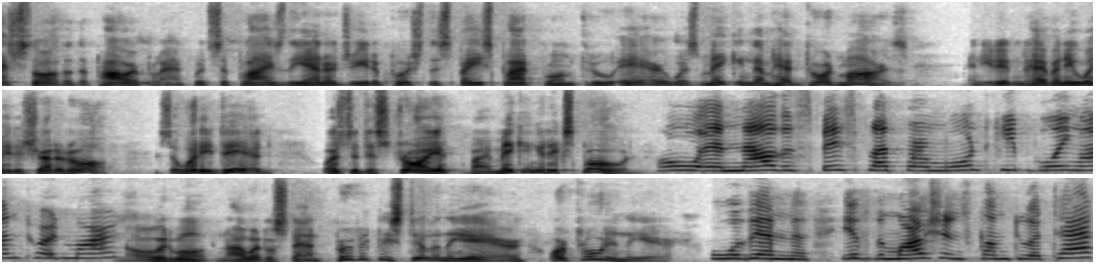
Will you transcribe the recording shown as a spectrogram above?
Flash saw that the power plant, which supplies the energy to push the space platform through air, was making them head toward Mars, and he didn't have any way to shut it off. So what he did was to destroy it by making it explode. Oh, and now the space platform won't keep going on toward Mars? No, it won't. Now it'll stand perfectly still in the air or float in the air. Well, then, uh, if the Martians come to attack,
